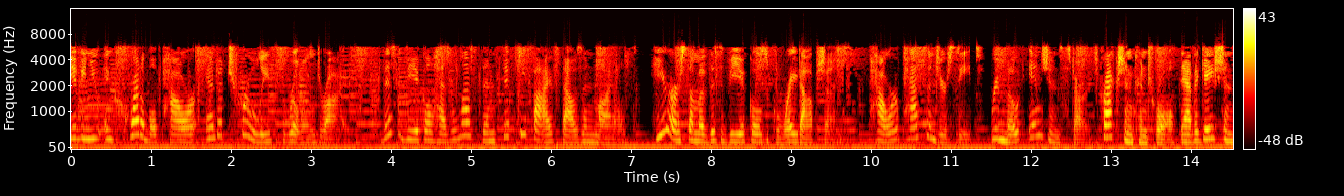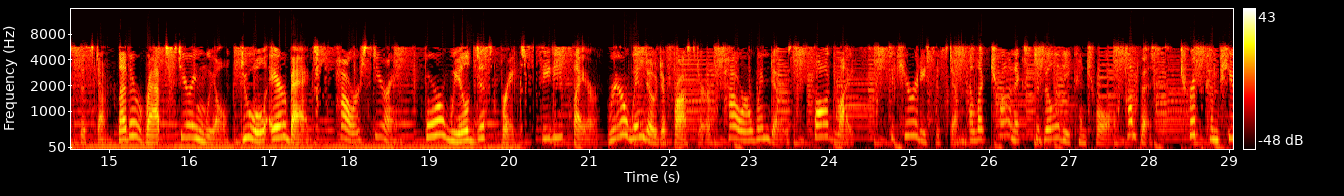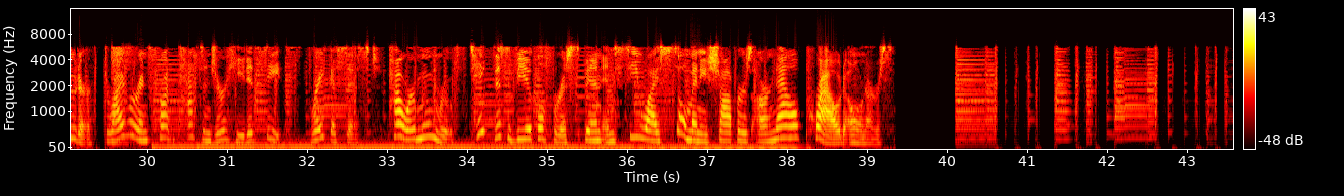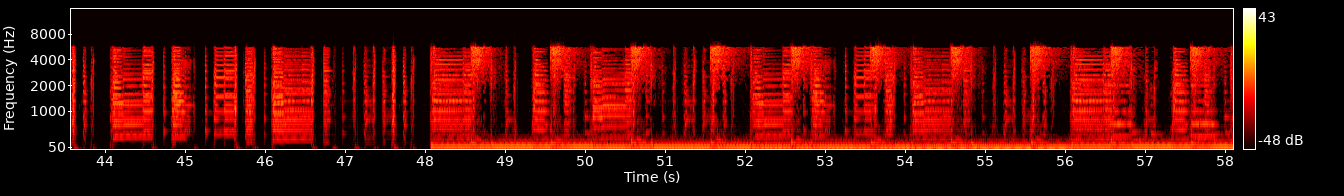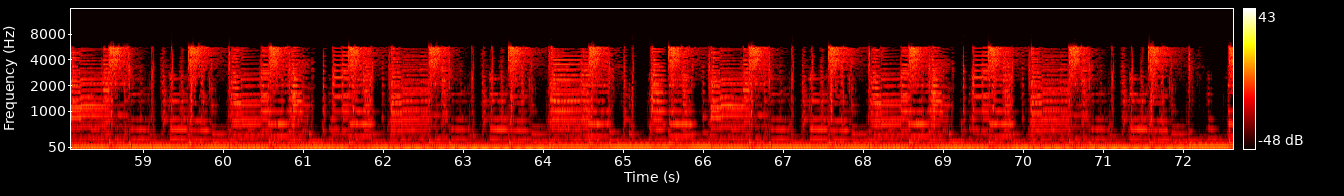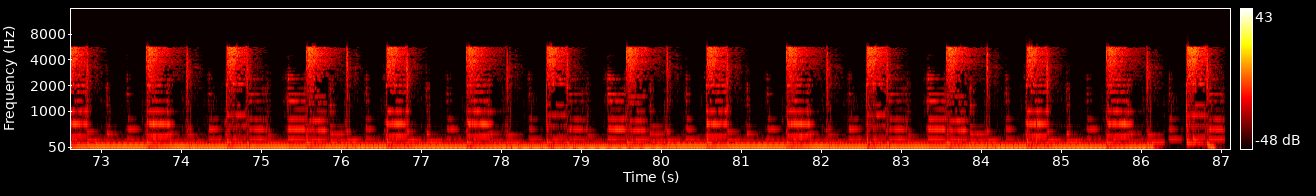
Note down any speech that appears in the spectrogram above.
giving you incredible power and a truly thrilling drive. This vehicle has less than 55,000 miles. Here are some of this vehicle's great options power passenger seat, remote engine start, traction control, navigation system, leather wrapped steering wheel, dual airbags, power steering, four-wheel disc brakes, CD player, rear window defroster, power windows, fog lights, security system, electronic stability control, compass, trip computer, driver and front passenger heated seats, brake assist, power moonroof. Take this vehicle for a spin and see why so many shoppers are now proud owners.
